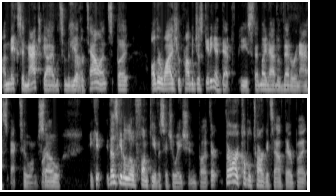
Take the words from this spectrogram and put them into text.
a mix and match guy with some of the sure. other talents, but otherwise, you're probably just getting a depth piece that might have a veteran aspect to him. Right. So it, get, it does get a little funky of a situation, but there there are a couple targets out there, but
